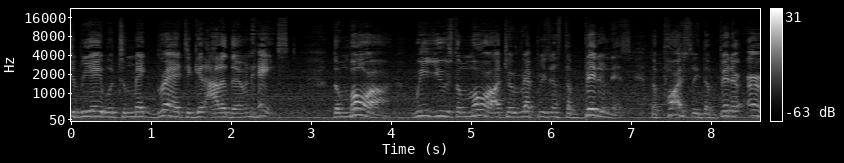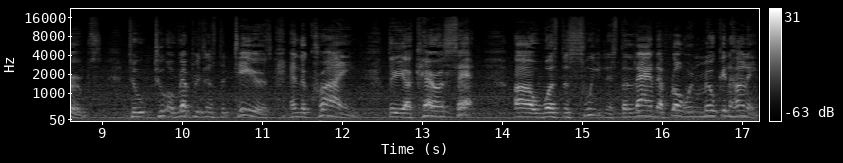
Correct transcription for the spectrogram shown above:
to be able to make bread to get out of there in haste. The maror, we use the maror to represent the bitterness, the parsley, the bitter herbs, to, to uh, represents the tears and the crying. The uh, charoset uh, was the sweetness, the land that flowed with milk and honey.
